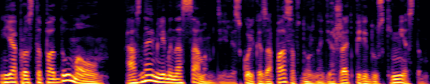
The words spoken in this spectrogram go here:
«Я просто подумал, а знаем ли мы на самом деле, сколько запасов нужно держать перед узким местом?»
